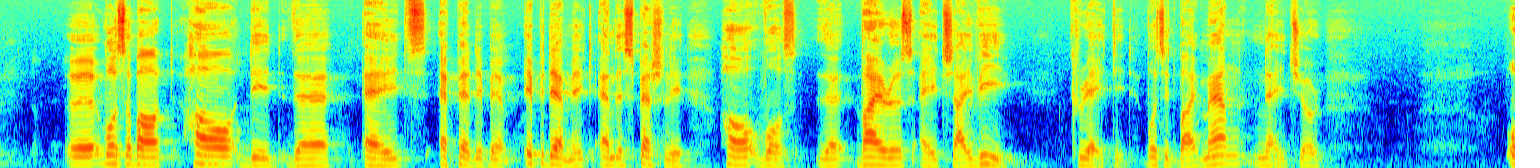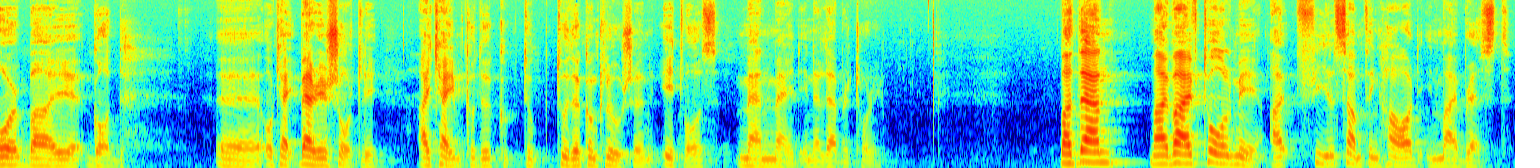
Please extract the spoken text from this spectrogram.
uh, was about how did the AIDS epidem- epidemic, and especially how was the virus HIV created? Was it by man, nature, or by God? Uh, okay, very shortly, I came to the, to, to the conclusion it was man made in a laboratory. But then my wife told me, I feel something hard in my breast.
